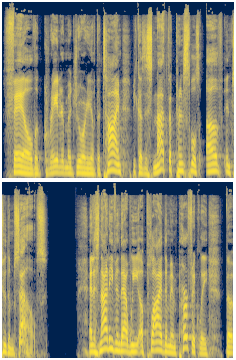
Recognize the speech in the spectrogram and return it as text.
fail the greater majority of the time because it's not the principles of and to themselves. And it's not even that we apply them imperfectly. The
